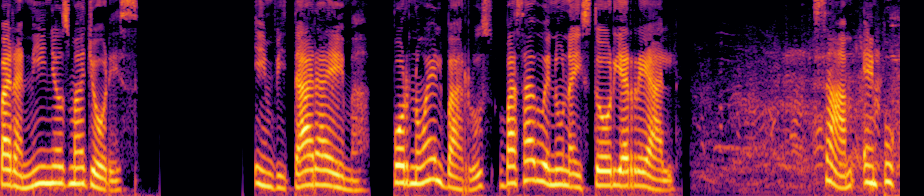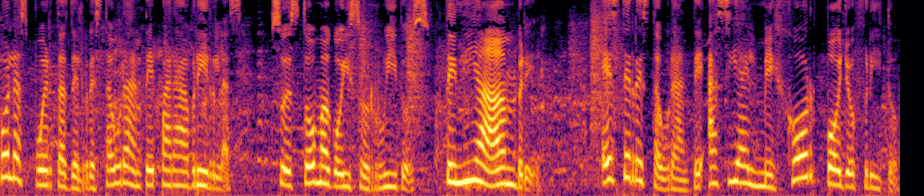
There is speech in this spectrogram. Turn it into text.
Para niños mayores. Invitar a Emma, por Noel Barrus, basado en una historia real. Sam empujó las puertas del restaurante para abrirlas. Su estómago hizo ruidos. Tenía hambre. Este restaurante hacía el mejor pollo frito.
